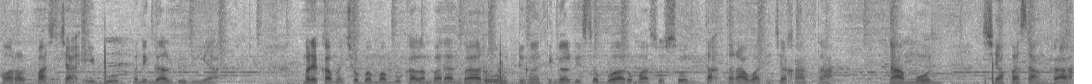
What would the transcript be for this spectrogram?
horor pasca ibu meninggal dunia. Mereka mencoba membuka lembaran baru dengan tinggal di sebuah rumah susun tak terawat di Jakarta. Namun, siapa sangka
